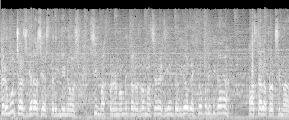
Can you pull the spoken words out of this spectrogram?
pero muchas gracias peregrinos. Sin más por el momento nos vemos en el siguiente video de Geopolítica. Hasta la próxima.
